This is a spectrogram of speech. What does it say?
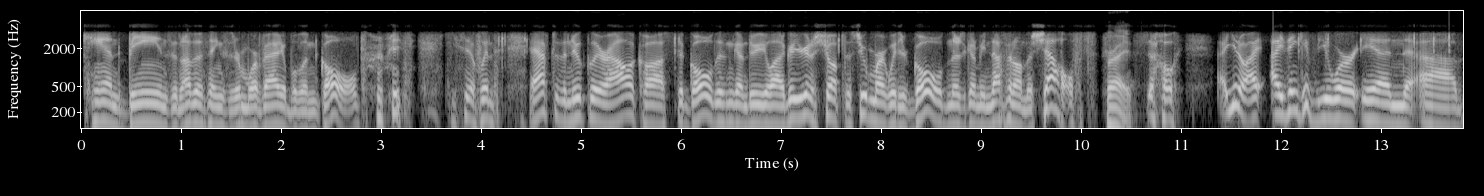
canned beans, and other things that are more valuable than gold. you know, when after the nuclear holocaust, the gold isn't going to do you a lot of good. You're going to show up to the supermarket with your gold, and there's going to be nothing on the shelves. Right. So, you know, I, I think if you were in uh,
